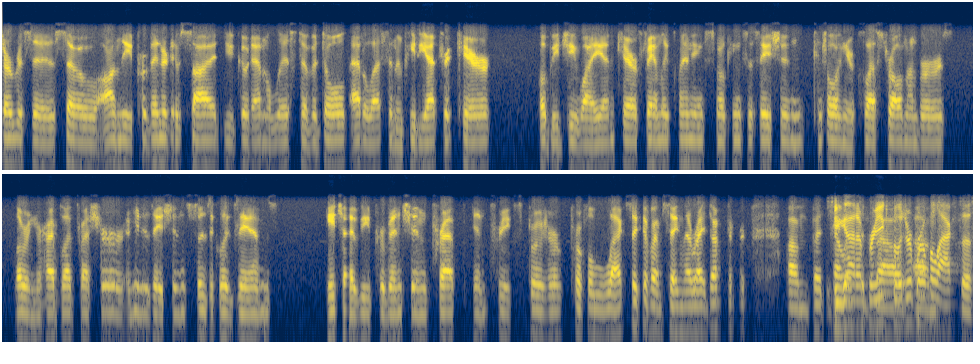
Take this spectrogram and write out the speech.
services. So on the preventative side, you go down a list of adult, adolescent, and pediatric care, OBGYN care, family planning, smoking cessation, controlling your cholesterol numbers, lowering your high blood pressure, immunizations, physical exams, HIV prevention, PrEP, and pre-exposure prophylaxis. If I'm saying that right, Doctor. Um, but you got a pre-exposure about, prophylaxis. Um,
